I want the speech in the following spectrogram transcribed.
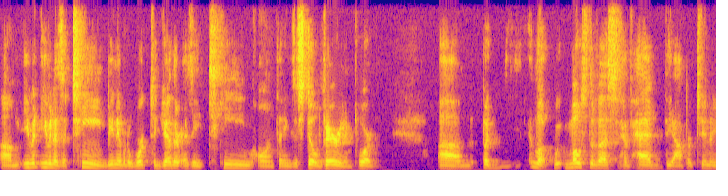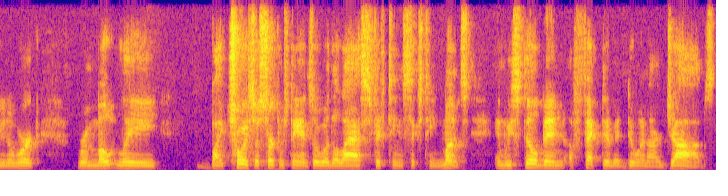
Um, even even as a team, being able to work together as a team on things is still very important. Um, but look, most of us have had the opportunity to work remotely by choice or circumstance over the last 15, 16 months, and we've still been effective at doing our jobs.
